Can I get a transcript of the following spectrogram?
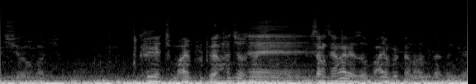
아쉬워가지고 그게 좀 많이 불편하죠. 사실 네. 일상생활에서 많이 불편합니다. 그게.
